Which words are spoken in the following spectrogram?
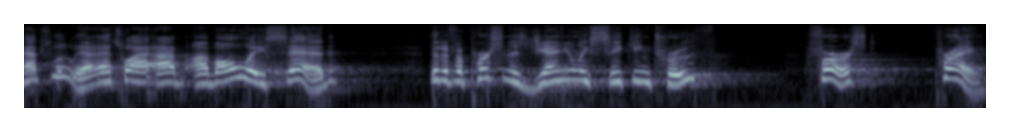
Absolutely. That's why I've, I've always said that if a person is genuinely seeking truth, first, pray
